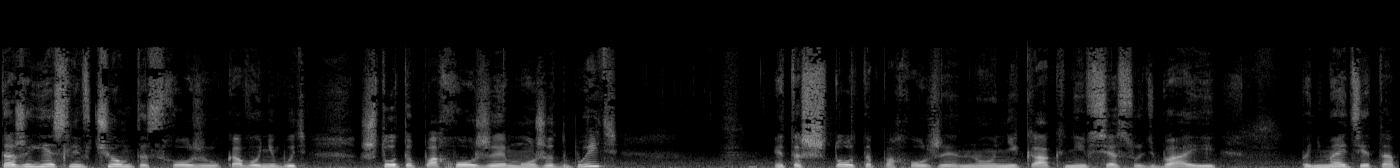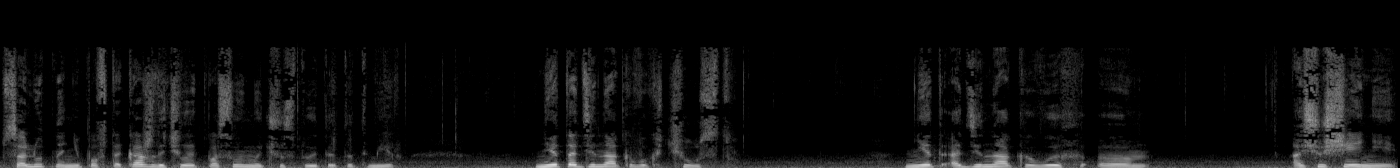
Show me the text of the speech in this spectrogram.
Даже если в чем-то схоже у кого-нибудь что-то похожее может быть, это что-то похожее, но никак не вся судьба. И, понимаете, это абсолютно не повтор... Каждый человек по-своему чувствует этот мир. Нет одинаковых чувств. Нет одинаковых э, ощущений.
